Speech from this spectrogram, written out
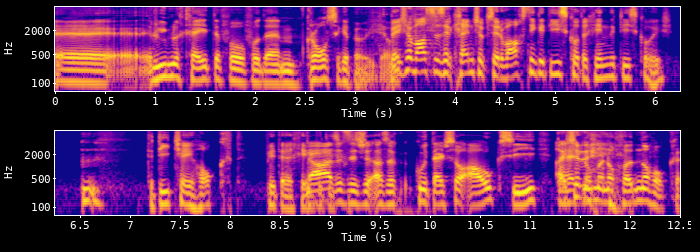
äh, Räumlichkeiten von, von dem grossen Gebäude. Weißt du, was du erkennst, ob es Erwachsenen-Disco oder Kinderdisco ist? Mm. Der DJ hockt bei den Kindern. Ja, das ist, also gut, der ist so alt gewesen, der Ah, ist hat nur noch können hocken.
